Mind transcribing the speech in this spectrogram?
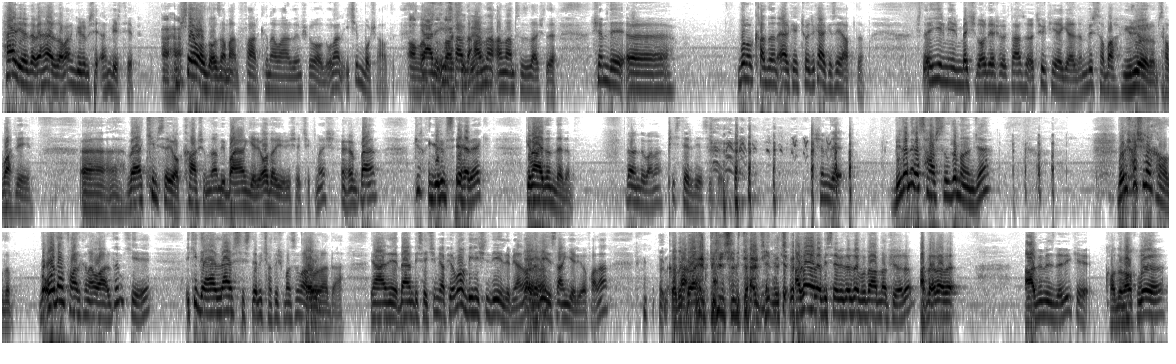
her yerde ve her zaman gülümseyen bir tip. Aha. Bir şey oldu o zaman. Farkına vardığım şey oldu. Ulan içim boşaldı. Yani Anlamsızlaştı insan da değil mi? anla, anlamsızlaştı. Şimdi eee bunu kadın, erkek, çocuk herkese yaptım. İşte 20-25 yıl orada yaşadıktan sonra Türkiye'ye geldim. Bir sabah yürüyorum sabahleyin. Ee, ve kimse yok. Karşımdan bir bayan geliyor. O da yürüyüşe çıkmış. ben gü- gülümseyerek günaydın dedim. Döndü bana pis terbiyesiz dedi. Şimdi birdenbire sarsıldım önce. Böyle şaşıra kaldım. Ve oradan farkına vardım ki iki değerler sistemi çatışması var Evet. orada. Yani ben bir seçim yapıyorum ama bilinçli değildim. Yani orada bir insan geliyor falan. Kadın gayet bilinçli bir çıktı. Adana'da bir seminerde bunu anlatıyorum. Adana'da abimiz dedi ki kadın haklı.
